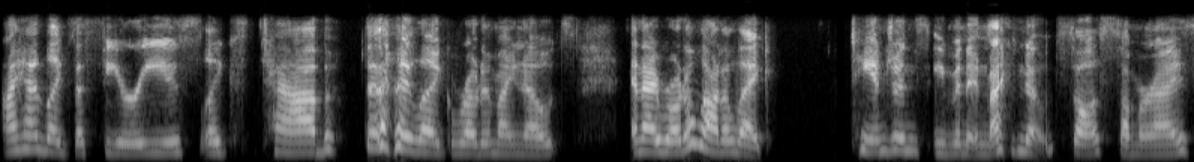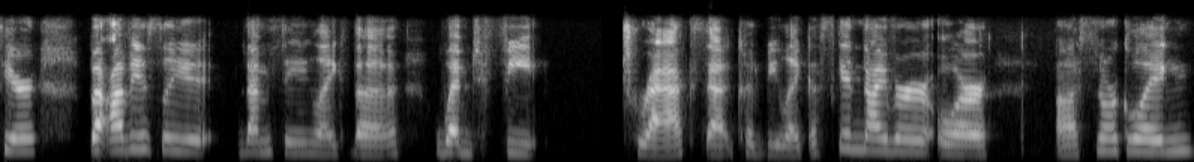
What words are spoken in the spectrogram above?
I had like the theories like tab that I like wrote in my notes, and I wrote a lot of like tangents even in my notes, so I'll summarize here. But obviously, them seeing like the webbed feet tracks that could be like a skin diver or uh, snorkeling,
